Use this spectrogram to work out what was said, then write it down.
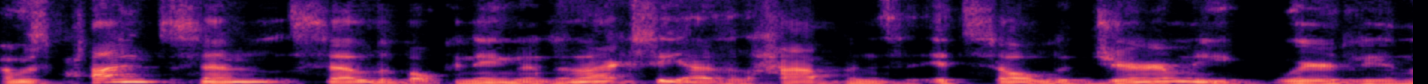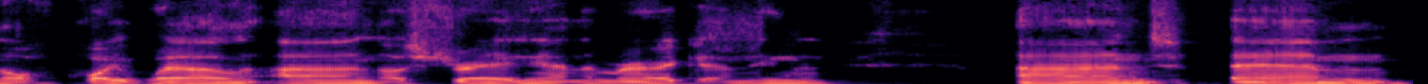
I was planning to send, sell the book in England, and actually, as it happens, it sold in Germany, weirdly enough, quite well, and Australia and America and England. And um,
